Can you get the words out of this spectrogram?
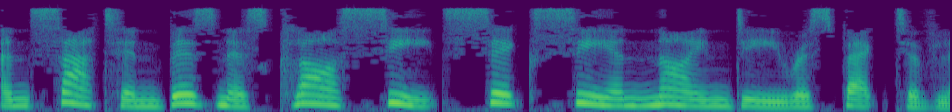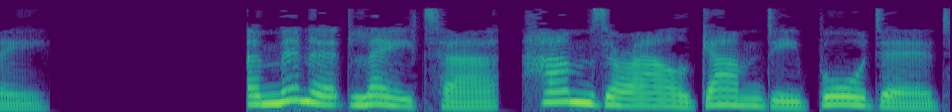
and sat in business class seats 6C and 9D respectively. A minute later, Hamza al-Ghamdi boarded,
